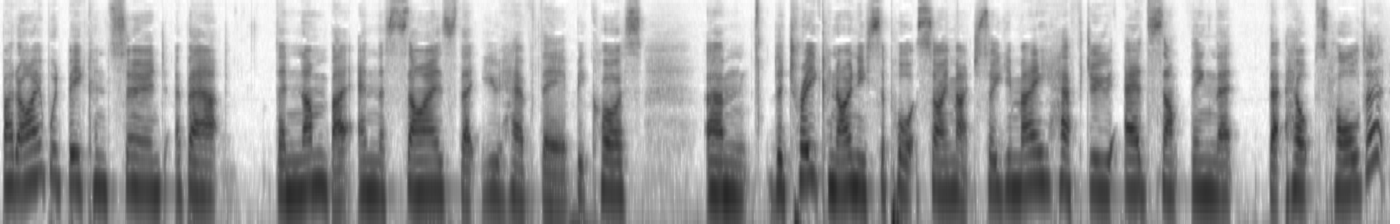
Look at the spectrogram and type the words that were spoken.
but I would be concerned about the number and the size that you have there because um, the tree can only support so much. So you may have to add something that, that helps hold it.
